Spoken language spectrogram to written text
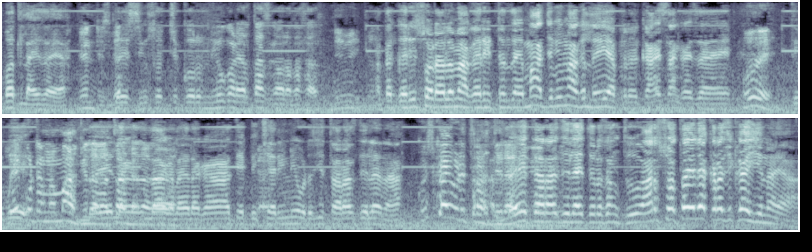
बदलायचा या Dentist का? ड्रेसिंग स्वच्छ करून नेऊ गाड्याला तसा देवी. इथं- आता घरी सोडायला मागा रिटर्न जाय. माझ्या बी मागं लय आपलं काय सांगायचं आहे? होय. ते लय बाई- कुठं मागे लय लागा, लाग- चालला लागलाय लागा त्या बिचारीने एवढं जी त्रास दिला ना कस काय एवढे त्रास दिला? लय त्रास दिलाय तुला सांगतो. अरे स्वतः लेकराची काळजी नाही हा.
